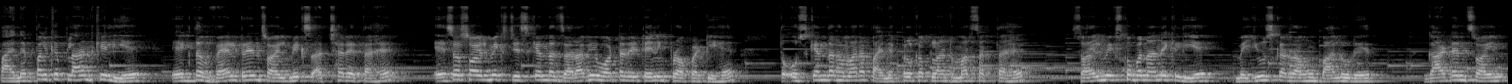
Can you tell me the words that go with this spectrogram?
पाइनएप्पल के प्लांट के लिए एकदम वेल ड्रेन सॉइल मिक्स अच्छा रहता है। ऐसा सॉइल मिक्स जिसके अंदर ज़रा भी वाटर रिटेनिंग प्रॉपर्टी है तो उसके अंदर हमारा पाइनएप्पल का प्लांट मर सकता है। सॉइल मिक्स को बनाने के लिए मैं यूज़ कर रहा हूँ बालू रेत गार्डन सॉइल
